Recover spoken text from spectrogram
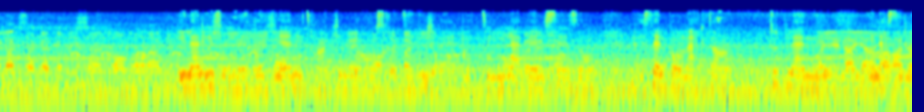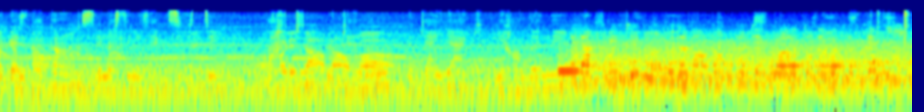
Un lac Sacatomis, c'est un. Et là, les journées reviennent et tranquillement, on se redirige vers l'été, la belle saison, celle qu'on attend toute l'année. Et là, c'est les belles vacances, et là, c'est les activités partout, les arbres, le canot, voit- le kayak, les randonnées. Mesdames et messieurs, nous vous demandons de bien vouloir retourner votre siège.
